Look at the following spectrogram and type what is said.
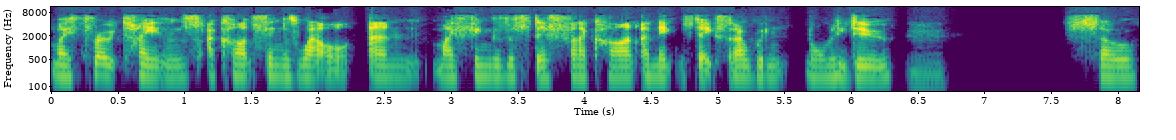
my throat tightens. I can't sing as well and my fingers are stiff and I can't, I make mistakes that I wouldn't normally do. Mm. So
